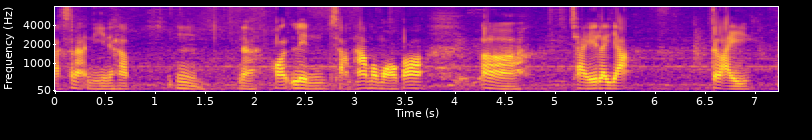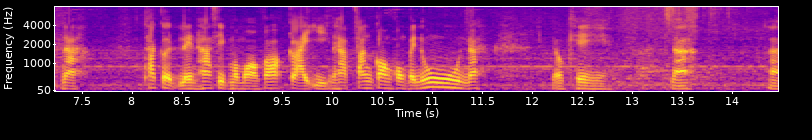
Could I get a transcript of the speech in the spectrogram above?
ลักษณะนี้นะครับอืมนะเพราะเลนส์35 มม ก็เอ่อใช้ระยะไกลนะถ้าเกิดเลนส์50 มม ก็ไกลอีกนะครับ ตั้งกล้องคงไปนู่นนะ โอเคนะ อะ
